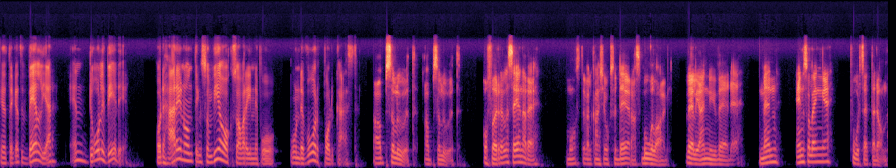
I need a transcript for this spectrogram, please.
helt enkelt väljer en dålig VD. Och det här är ju någonting som vi också har varit inne på under vår podcast. Absolut, absolut. Och förr eller senare måste väl kanske också deras bolag välja en ny VD. Men än så länge fortsätter de.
